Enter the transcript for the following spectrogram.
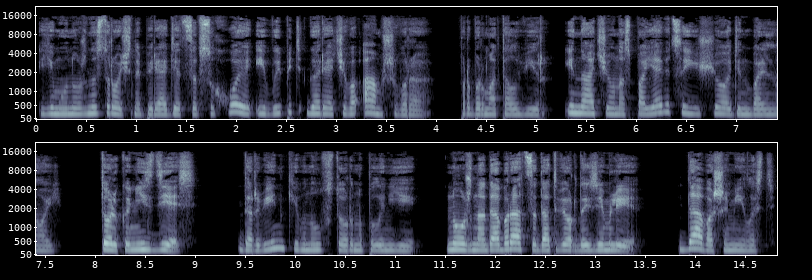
«Ему нужно срочно переодеться в сухое и выпить горячего амшвара», – пробормотал Вир, – «иначе у нас появится еще один больной». «Только не здесь!» – Дарвин кивнул в сторону полыньи. «Нужно добраться до твердой земли!» «Да, ваша милость!»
